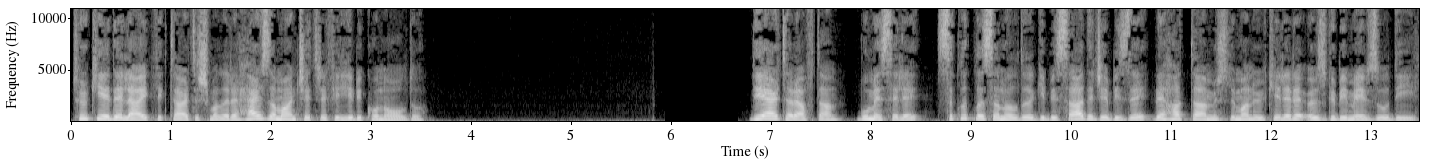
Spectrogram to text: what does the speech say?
Türkiye'de laiklik tartışmaları her zaman çetrefilli bir konu oldu. Diğer taraftan, bu mesele, sıklıkla sanıldığı gibi sadece bize ve hatta Müslüman ülkelere özgü bir mevzu değil.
